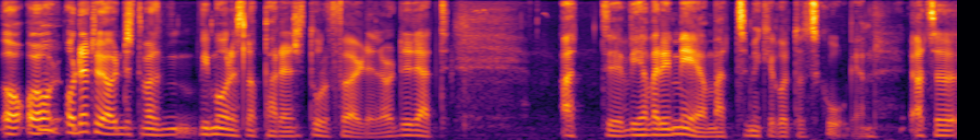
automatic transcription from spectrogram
Och, och, och där tror jag att vi Måneslopp har en stor fördel och det är att att eh, vi har varit med om att så mycket gått åt skogen. Alltså,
